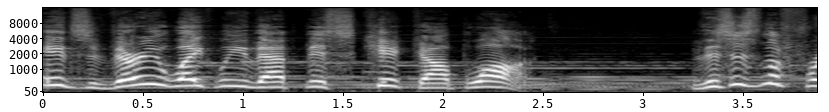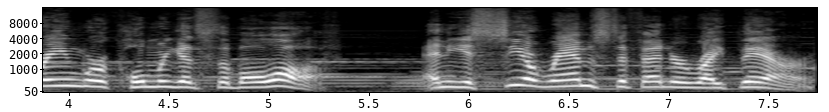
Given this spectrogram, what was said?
it's very likely that this kick got blocked. This is the frame where Coleman gets the ball off, and you see a Rams defender right there.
